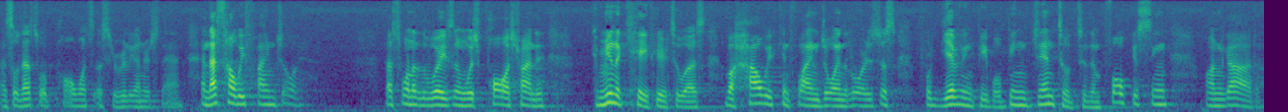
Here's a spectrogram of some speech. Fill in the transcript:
And so that's what Paul wants us to really understand. And that's how we find joy. That's one of the ways in which Paul is trying to communicate here to us about how we can find joy in the Lord. It's just forgiving people, being gentle to them, focusing on God.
